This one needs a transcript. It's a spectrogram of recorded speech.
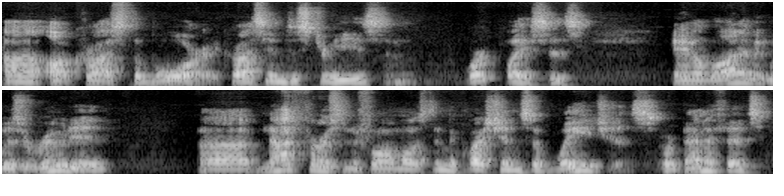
uh, across the board, across industries and workplaces. And a lot of it was rooted uh, not first and foremost in the questions of wages or benefits,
